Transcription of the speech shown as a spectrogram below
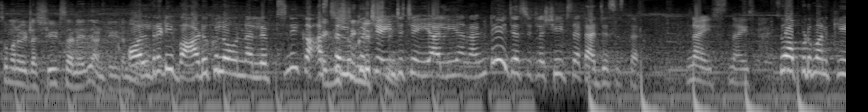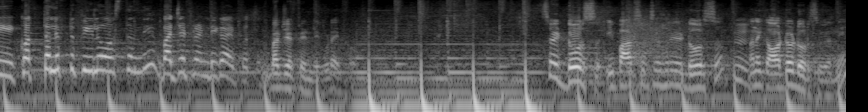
సో మనం ఇట్లా షీట్స్ అనేది అంటించడం ఆల్రెడీ వాడుకలో ఉన్న లిఫ్ట్స్ని కాస్త లుక్. చేంజ్ చేయాలి అని అంటే జస్ట్ ఇట్లా షీట్స్ అటాచ్ చేసిస్తారు. నైస్ నైస్ సో అప్పుడు మనకి కొత్త లిఫ్ట్ ఫీల్ వస్తుంది బడ్జెట్ ఫ్రెండ్లీగా అయిపోతుంది. బడ్జెట్ ఫ్రెండ్లీ కూడా అయిపోతుంది. సో ఈ డోర్స్ ఈ పార్ట్స్ వచ్చేసరికి డోర్స్ మనకి ఆటో డోర్స్ ఇవన్నీ.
